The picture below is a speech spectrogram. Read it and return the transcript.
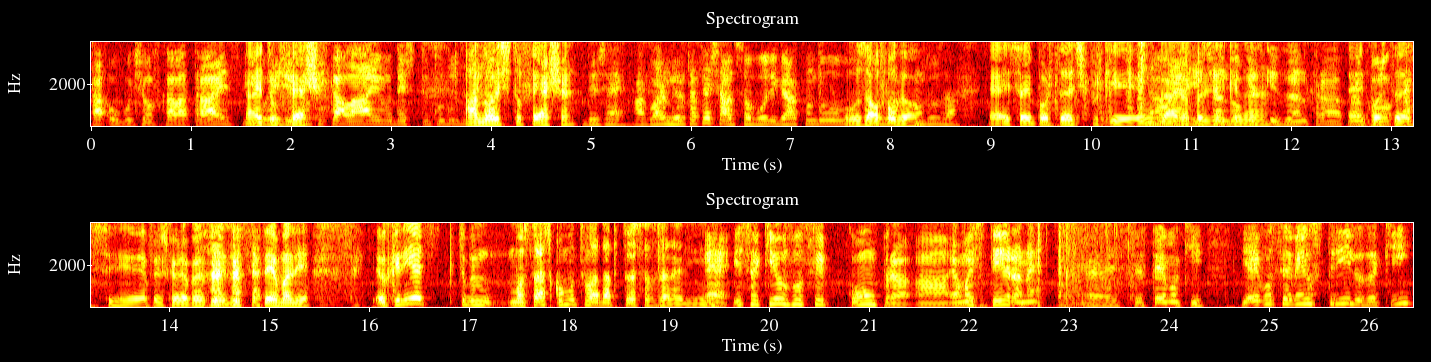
tá, o botão fica lá atrás Aí tu fecha. fica lá e eu deixo tudo desligado. À noite tu fecha. Deixa, é. Agora mesmo está fechado, só vou ligar quando usar o fogão. Quando usar. É, isso é importante, porque não, o gás é uma coisa que não... pesquisando para É importante, sim. É por isso que eu já perguntei desse sistema ali. Eu queria que tu me mostrasse como tu adaptou essas janelinhas. É, isso aqui você compra, é uma esteira, né? É esse sistema aqui. E aí você vem os trilhos aqui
